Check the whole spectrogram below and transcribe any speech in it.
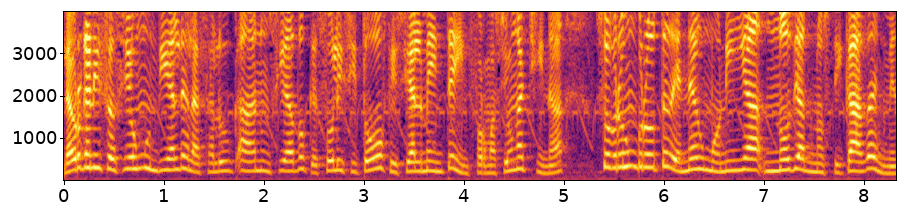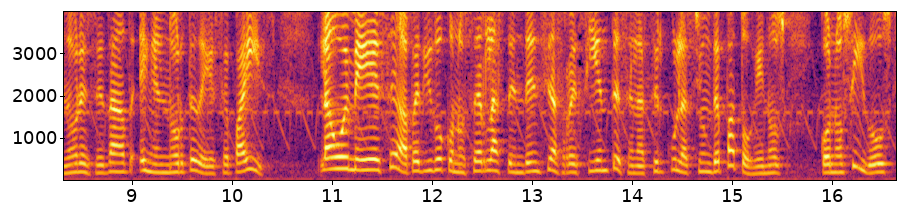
La Organización Mundial de la Salud ha anunciado que solicitó oficialmente información a China sobre un brote de neumonía no diagnosticada en menores de edad en el norte de ese país. La OMS ha pedido conocer las tendencias recientes en la circulación de patógenos conocidos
